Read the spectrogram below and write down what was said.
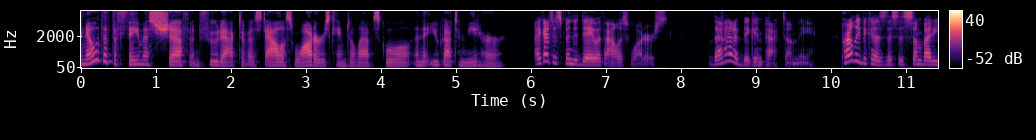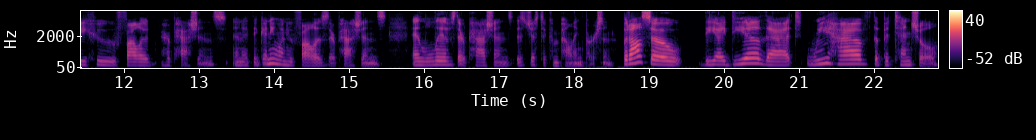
I know that the famous chef and food activist Alice Waters came to lab school and that you got to meet her. I got to spend a day with Alice Waters. That had a big impact on me, partly because this is somebody who followed her passions. And I think anyone who follows their passions and lives their passions is just a compelling person. But also, the idea that we have the potential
